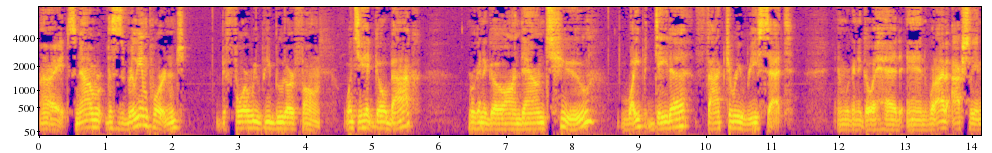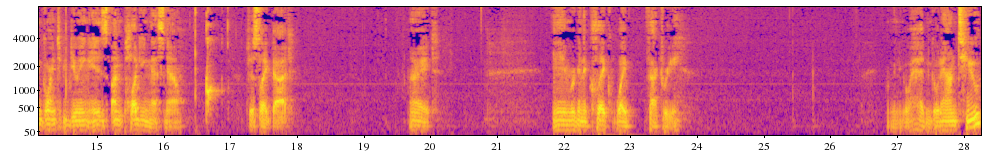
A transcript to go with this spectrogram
Alright, so now this is really important before we reboot our phone. Once you hit go back, we're going to go on down to wipe data factory reset. and we're going to go ahead and what I actually am going to be doing is unplugging this now. Just like that. Alright. And we're going to click wipe factory. We're going to go ahead and go down to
